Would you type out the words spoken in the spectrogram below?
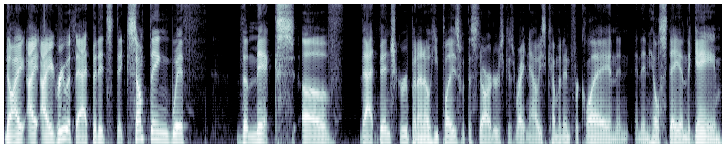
No, I, I, I agree with that, but it's like something with the mix of that bench group, and I know he plays with the starters because right now he's coming in for Klay, and then and then he'll stay in the game.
